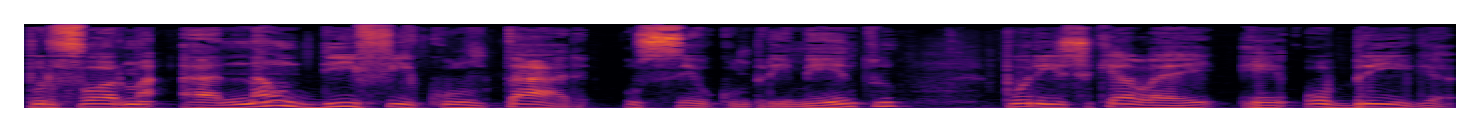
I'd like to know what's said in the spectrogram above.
por forma a não dificultar o seu cumprimento. Por isso que a lei obriga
